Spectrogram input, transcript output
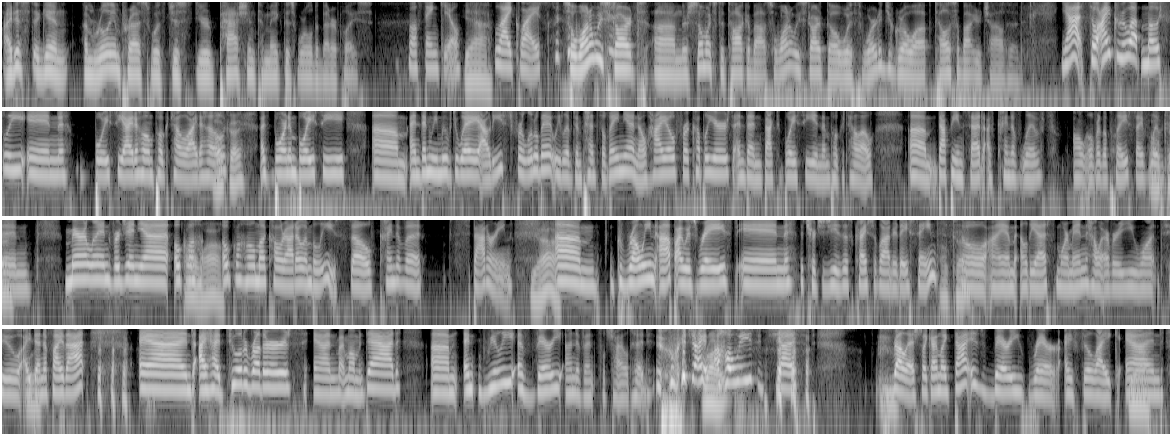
I just, again, I'm really impressed with just your passion to make this world a better place. Well, thank you. Yeah. Likewise. So why don't we start? Um, there's so much to talk about. So why don't we start though with where did you grow up? Tell us about your childhood. Yeah, so I grew up mostly in Boise, Idaho, and Pocatello, Idaho. Okay. I was born in Boise, um, and then we moved away out east for a little bit. We lived in Pennsylvania and Ohio for a couple years, and then back to Boise and then Pocatello. Um, that being said, I've kind of lived all over the place. I've lived Okay. in Maryland, Virginia, Oklahoma, Oh, wow. Oklahoma, Colorado, and Belize. So kind of a spattering. Yeah. Um, growing up, I was raised in the Church of Jesus Christ of Latter Day Saints. Okay. So I am LDS Mormon, however you want to identify that. and I had two older brothers and my mom and dad. Um, and really a very uneventful childhood, which I Right. always just relish. Like I'm like that is very rare. I feel like, Yeah. and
